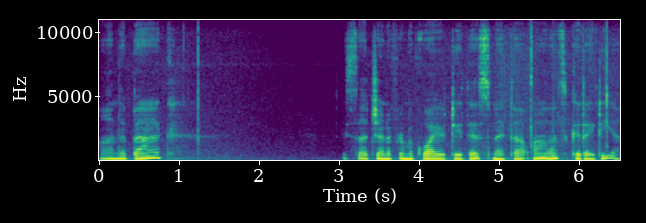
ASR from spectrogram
on the back. I saw Jennifer McGuire do this and I thought, wow, that's a good idea.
